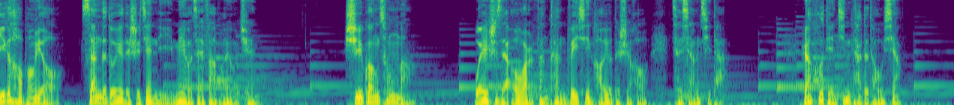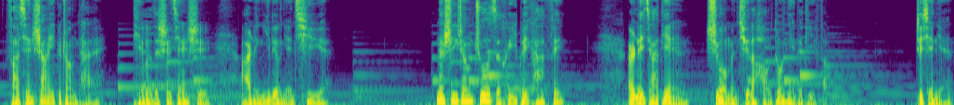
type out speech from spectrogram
一个好朋友三个多月的时间里没有再发朋友圈。时光匆忙，我也是在偶尔翻看微信好友的时候才想起他，然后点进他的头像，发现上一个状态停留的时间是二零一六年七月。那是一张桌子和一杯咖啡，而那家店是我们去了好多年的地方。这些年，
